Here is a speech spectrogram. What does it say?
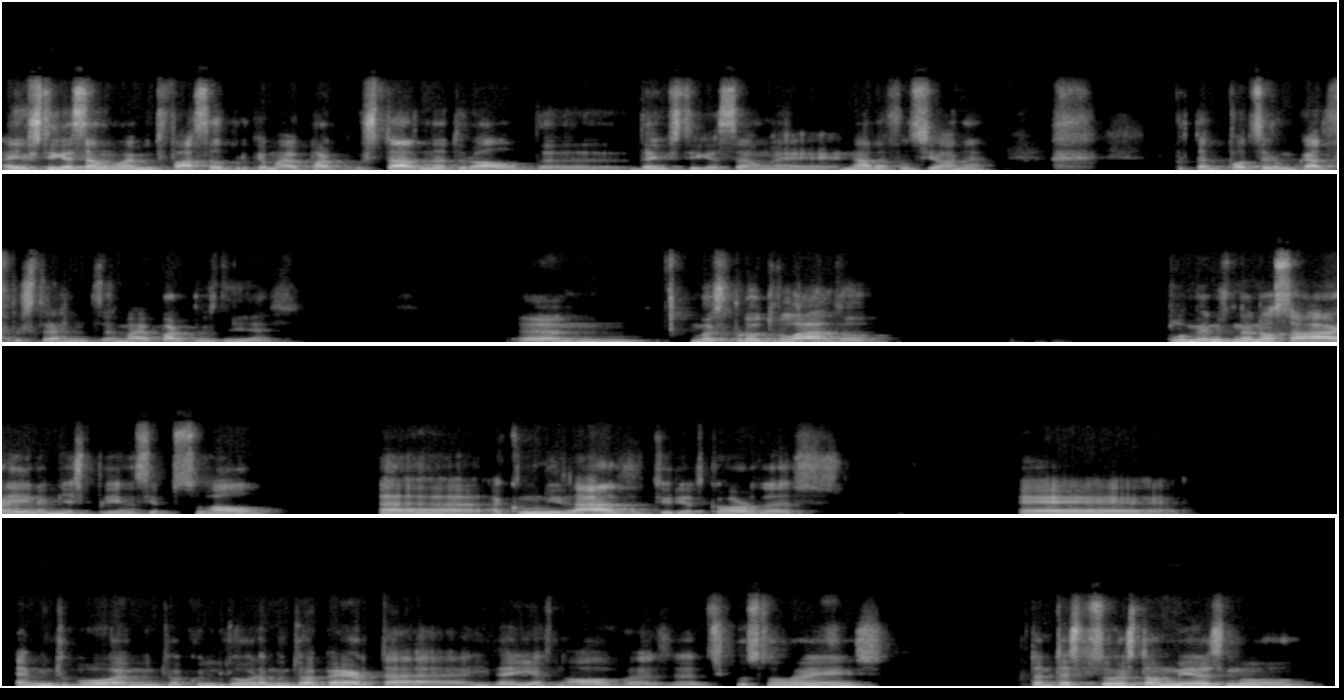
a investigação não é muito fácil, porque a maior parte, o estado natural da, da investigação é nada funciona. Portanto, pode ser um bocado frustrante a maior parte dos dias. Um, mas, por outro lado, pelo menos na nossa área e na minha experiência pessoal, uh, a comunidade de teoria de cordas é, é muito boa, é muito acolhedora, muito aberta a ideias novas, a discussões. Portanto, as pessoas estão mesmo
